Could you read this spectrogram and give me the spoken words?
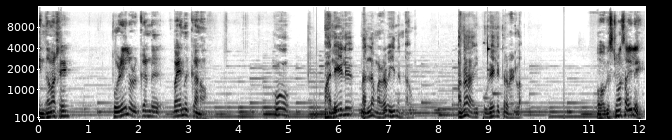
എന്താ മാഷേ? പുഴയിൽ ഒഴുക്കണ്ട് ഭയം നിൽക്കാണോ? ഓ മലയിൽ നല്ല മഴ പെയ്യുന്നുണ്ടാവും. അതാ ഈ പുഴയിൽ ഇത്ര വെള്ളം. ഓഗസ്റ്റ് മാസം ആയില്ലേ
